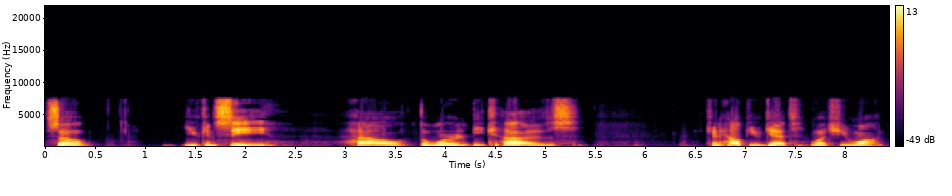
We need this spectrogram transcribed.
So you can see how the word because can help you get what you want.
